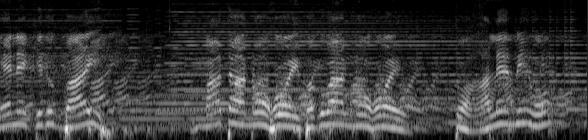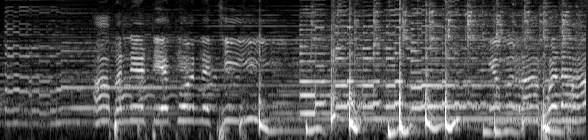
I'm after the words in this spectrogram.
એને કીધું, ભાઈ, માતા નો હોય, ભગવાન નો હોય, તો હાલે નહીં હો. આ બંને ટેકો નથી. એમ રાફડા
